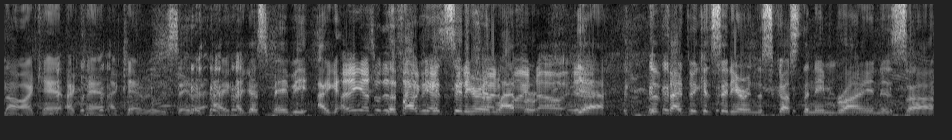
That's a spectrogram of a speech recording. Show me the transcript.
No, I can't. I can't. I can't really say that. I, I guess maybe. I, I think that's what this the fact we can is sit here and laugh. or- out, yeah. yeah. the fact we can sit here and discuss the name Brian is. Uh,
